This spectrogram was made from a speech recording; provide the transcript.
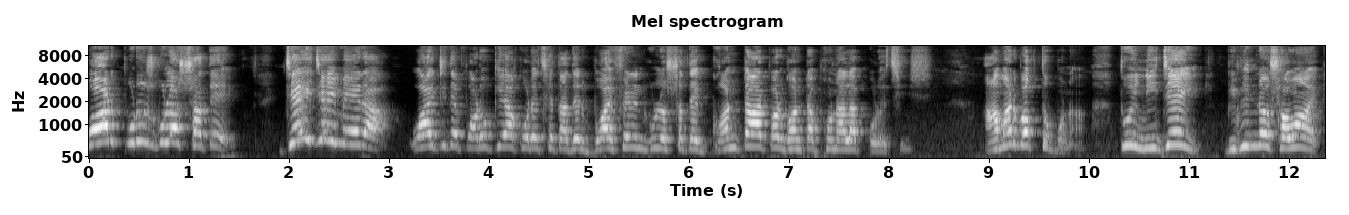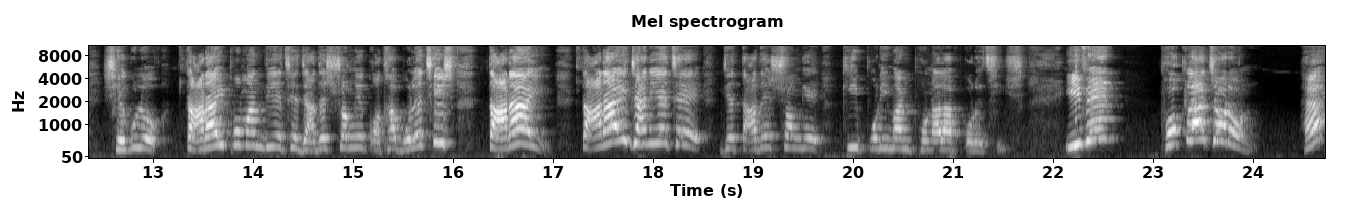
পর পুরুষগুলোর সাথে, যেই যেই মেয়েরা ওয়াইটিতে পরকিয়া করেছে, তাদের বয়ফ্রেন্ডগুলোর সাথে ঘণ্টার পর ঘণ্টা ফোন আলাপ করেছিস। আমার বক্তব্য না। তুই নিজেই বিভিন্ন সময় সেগুলো তারাই প্রমাণ দিয়েছে, যাদের সঙ্গে কথা বলেছিস, তারাই তারাই জানিয়েছে যে তাদের সঙ্গে কি পরিমাণ ফোন আলাপ করেছিস। ইভেন ফোকলাচরণ হ্যাঁ?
